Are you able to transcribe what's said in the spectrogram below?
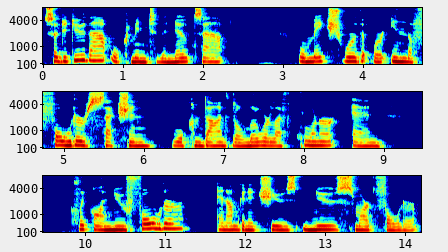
So to do that, we'll come into the Notes app. We'll make sure that we're in the Folders section. We'll come down to the lower left corner and click on New Folder and I'm going to choose New Smart Folder.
